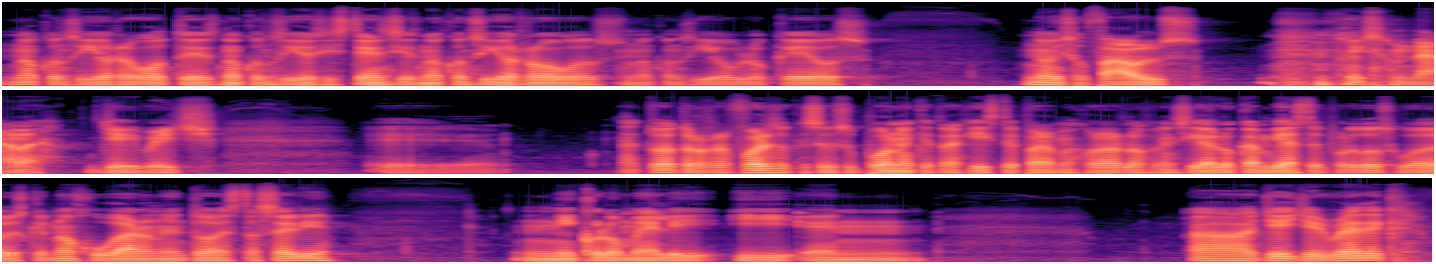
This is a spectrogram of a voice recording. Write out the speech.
No consiguió rebotes, no consiguió asistencias, no consiguió robos, no consiguió bloqueos, no hizo fouls, no hizo nada. Jay Rich. Eh, a tu otro refuerzo que se supone que trajiste para mejorar la ofensiva lo cambiaste por dos jugadores que no jugaron en toda esta serie. Nicolo Melli y en JJ Redick.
